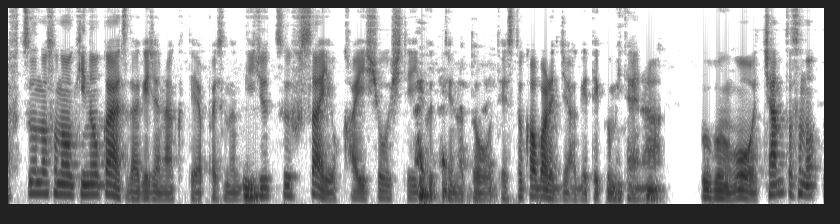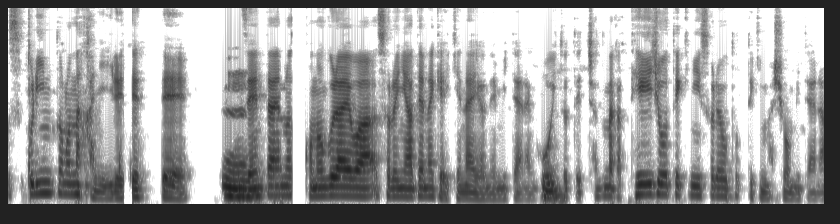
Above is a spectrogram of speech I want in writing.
普通のその機能開発だけじゃなくて、やっぱりその技術負債を解消していくっていうのと、テストカバレッジ上げていくみたいな部分を、ちゃんとそのスプリントの中に入れてって、全体のこのぐらいはそれに当てなきゃいけないよねみたいな合意とって、ちゃんとなんか定常的にそれを取っていきましょうみたいな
